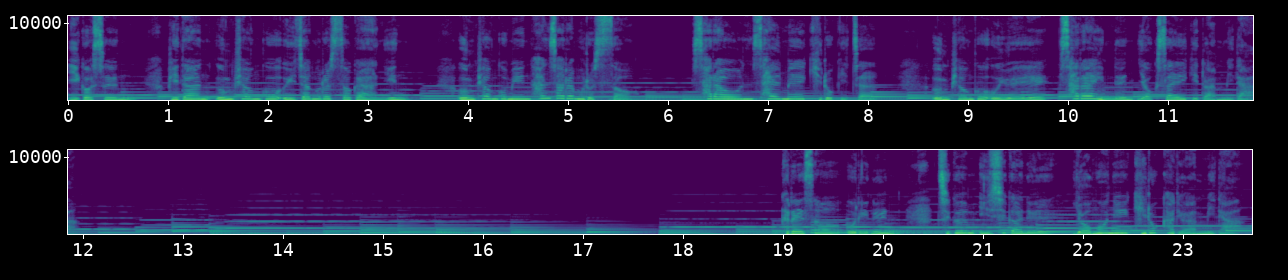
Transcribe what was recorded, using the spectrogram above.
이것은 비단 은평구 의장으로서가 아닌 은평구민 한 사람으로서 살아온 삶의 기록이자 은평구 의회의 살아있는 역사이기도 합니다. 그래서 우리는 지금 이 시간을 영원히 기록하려 합니다.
